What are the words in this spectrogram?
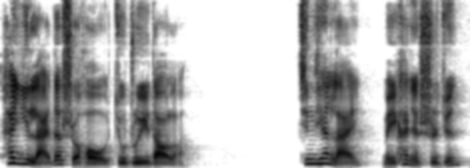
他一来的时候就注意到了，今天来没看见世君，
